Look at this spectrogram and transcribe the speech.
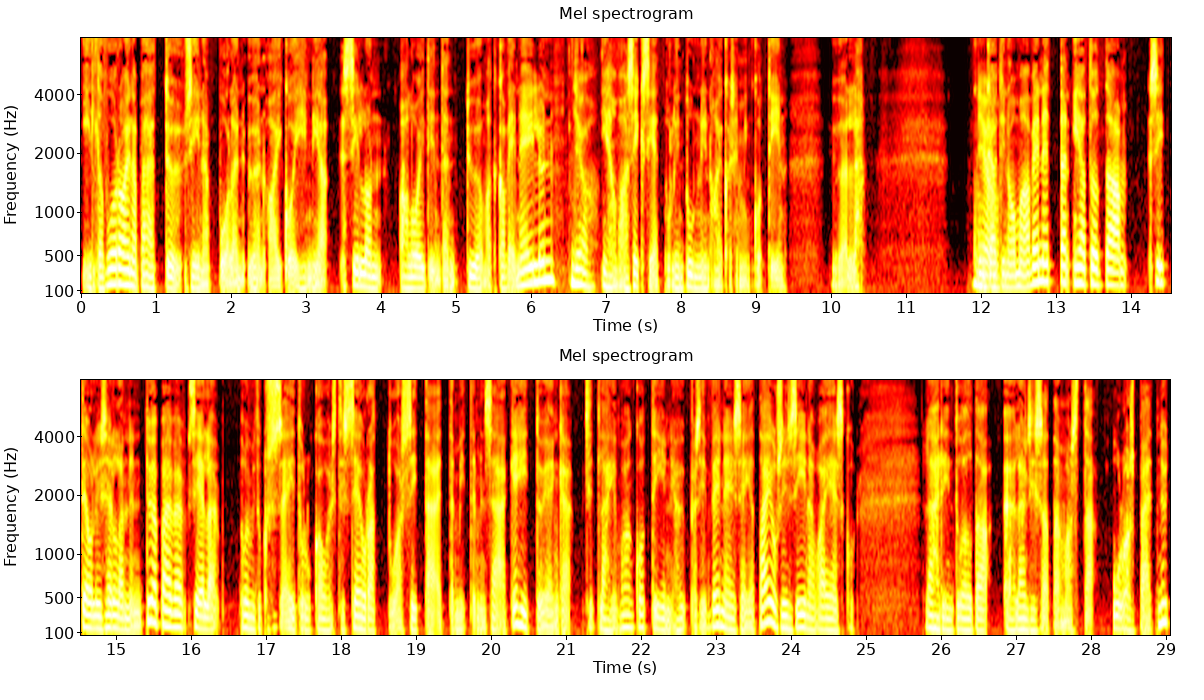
iltavuoro aina päättyi siinä puolen yön aikoihin ja silloin aloitin tämän työmatkaveneilyn. Joo. Ihan vaan siksi, että tulin tunnin aikaisemmin kotiin yöllä, kun Joo. käytin omaa venettä. Ja tota, sitten oli sellainen työpäivä siellä toimituksessa ei tullut kauheasti seurattua sitä, että miten sää kehittyi, enkä sitten lähdin vaan kotiin ja hyppäsin veneeseen ja tajusin siinä vaiheessa, kun lähdin tuolta ö, länsisatamasta ulospäin, että nyt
